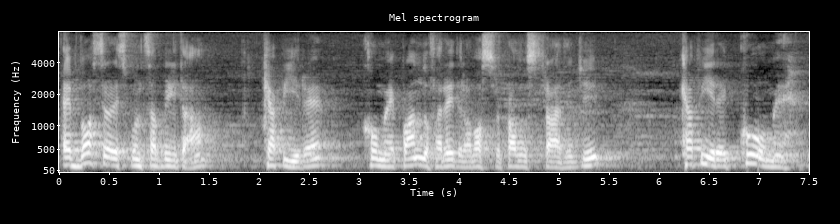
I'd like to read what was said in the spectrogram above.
è vostra responsabilità capire come quando farete la vostra product strategy, capire come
